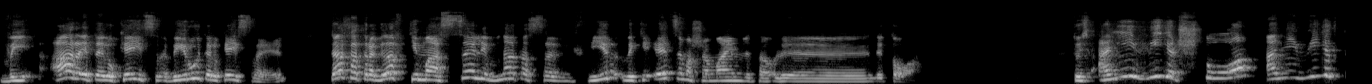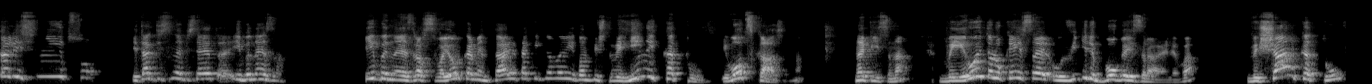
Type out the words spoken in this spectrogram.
Вейар это элокей Израиль, Тахат раглав кимаасе ливната сафир векиэцем ашамаем литоа. То есть они видят что? Они видят колесницу. И так действительно объясняет Ибн Эзра. Ибн Эзра в своем комментарии так и говорит. Он пишет, вегины кату. И вот сказано, написано, в Иеруита Лука Исраиль увидели Бога Израилева, Вешан Катув,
